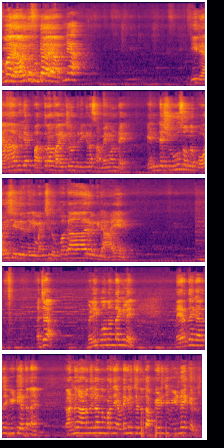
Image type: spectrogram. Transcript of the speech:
അമ്മ രാവിലത്തെ ഫുഡ് ആയാ ഈ രാവിലെ പത്രം വായിച്ചുകൊണ്ടിരിക്കുന്ന സമയം കൊണ്ടേ എന്റെ ഷൂസ് ഒന്ന് പോളിഷ് ചെയ്തിരുന്നെങ്കിൽ മനുഷ്യന് ഉപകാരമെങ്കിലും ആയേനെ. അച്ഛാ വെളിയിൽ പോകുന്നുണ്ടെങ്കിലേ നേരത്തെ കാലത്ത് വീട്ടിൽ എത്തണേ. കണ്ണ് കാണുന്നില്ല എന്നും പറഞ്ഞ് എവിടെങ്കിലും ചെന്ന് തപ്പിയടിച്ച് വീണേക്കരുത്.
